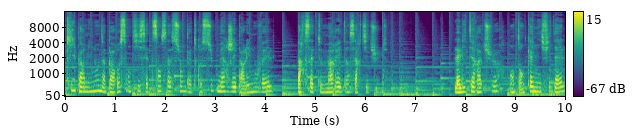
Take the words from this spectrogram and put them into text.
Qui parmi nous n'a pas ressenti cette sensation d'être submergé par les nouvelles, par cette marée d'incertitude La littérature, en tant qu'amie fidèle,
